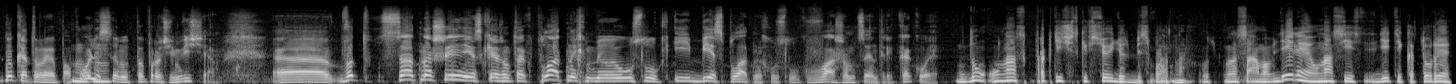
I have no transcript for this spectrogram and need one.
Ну, которая по полисам угу. и по прочим вещам. А, вот соотношение, скажем так, платных э, услуг и бесплатных услуг в вашем центре какое? Ну, у нас практически все идет бесплатно. Вот на самом деле у нас нас есть дети, которые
